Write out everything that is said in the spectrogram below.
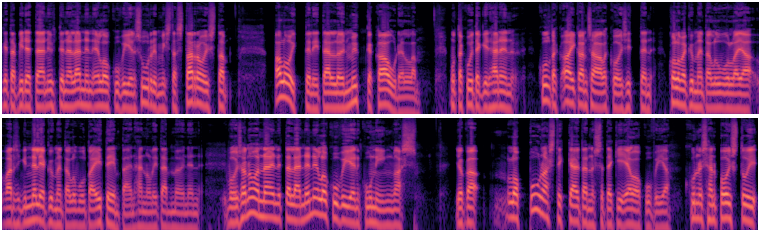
ketä pidetään yhtenä lännen elokuvien suurimmista staroista, aloitteli tällöin mykkäkaudella, mutta kuitenkin hänen kulta-aikansa alkoi sitten 30-luvulla ja varsinkin 40-luvulta eteenpäin hän oli tämmöinen, voi sanoa näin, että lännen elokuvien kuningas, joka loppuun asti käytännössä teki elokuvia, kunnes hän poistui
